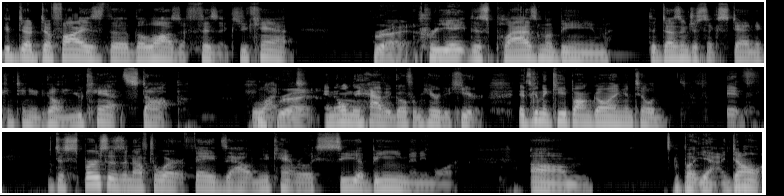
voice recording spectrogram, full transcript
de- defies the the laws of physics. You can't Right. create this plasma beam that doesn't just extend and continue to go. You can't stop light Right. and only have it go from here to here. It's going to keep on going until it disperses enough to where it fades out and you can't really see a beam anymore. Um but yeah, I don't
